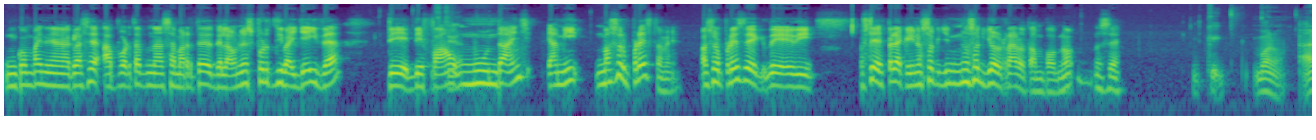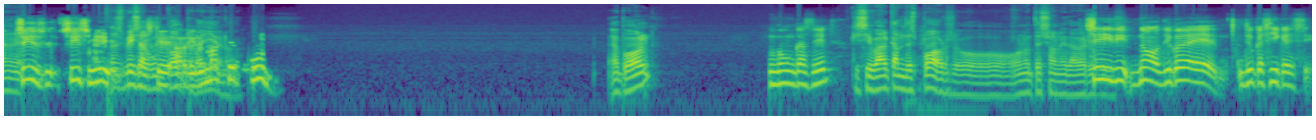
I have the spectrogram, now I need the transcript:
un company de la meva classe ha portat una samarreta de la Unió Esportiva Lleida de, de fa Hòstia. un munt d'anys i a mi m'ha sorprès també. M'ha sorprès de, de dir, hòstia, espera, que no soc, no soc jo el raro tampoc, no? No sé. Que, bueno, an... Sí, sí, sí. sí. Has vist és que cop arribem a aquest no? punt. Eh, Pol? Com que has dit? Que si va al camp d'esports o, o no te sona d'haver-lo Sí, di, no, diu que, diu que sí, que, sí,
